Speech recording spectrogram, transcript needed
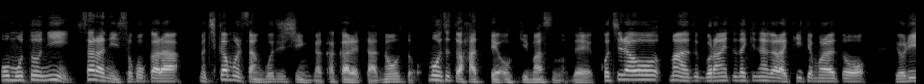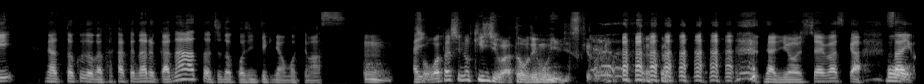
をもとに、さらにそこから、まあ、近森さんご自身が書かれたノート、もうちょっと貼っておきますので、こちらをまあご覧いただきながら聞いてもらうと、より納得度が高くなるかなと、ちょっと個人的には思ってます。うん。はい、そう、私の記事はどうでもいいんですけどね。何をおっしゃいますか。最後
